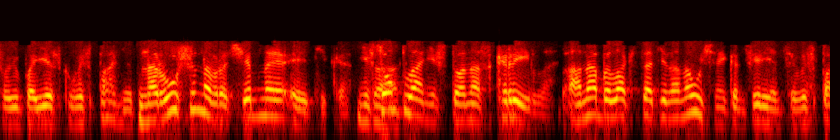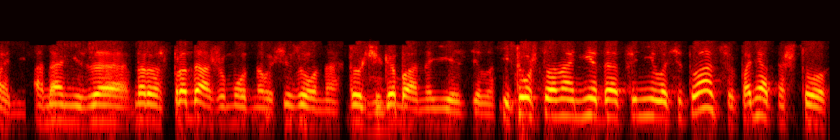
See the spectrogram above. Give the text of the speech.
свою поездку в Испанию. Нарушена врачебная этика. Не в том плане, что она скрыла. Она была, кстати, на научной конференции в Испании. Она не за на распродажу модного сезона Дольче Габбана ездила. И то, что она недооценила ситуацию, понятно, что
